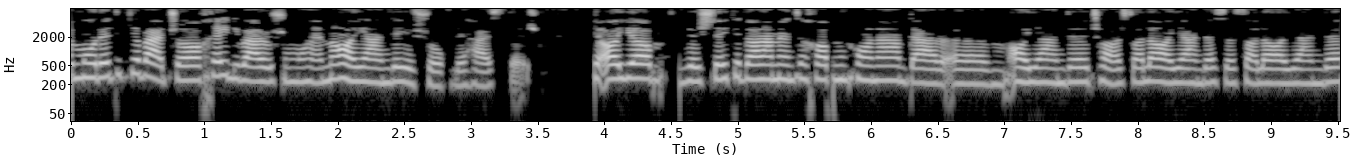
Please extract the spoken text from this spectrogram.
موردی که بچه ها خیلی براشون مهمه آینده شغلی هستش. که آیا رشته که دارم انتخاب می‌کنم در آینده چهار سال آینده سه سال آینده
